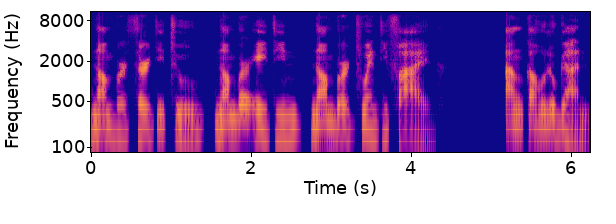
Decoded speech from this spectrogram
number 32, number 18, number 25. Ang kahulugan,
